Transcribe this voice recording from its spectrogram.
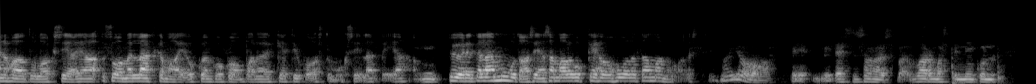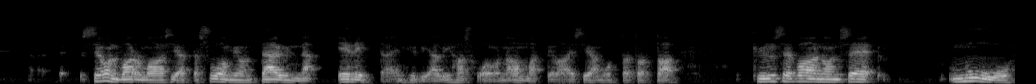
NHL-tuloksia ja Suomen lätkämaajoukkueen kokoonpanoja ketjukoostumuksia läpi ja mm. pyöritellään muuta asiaa samalla kun keho huoletaan manuaalisesti. No joo, miten se sanoisi, varmasti niin kuin, se on varma asia, että Suomi on täynnä erittäin hyviä lihashuollon ammattilaisia, mutta tota, kyllä se vaan on se muu,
